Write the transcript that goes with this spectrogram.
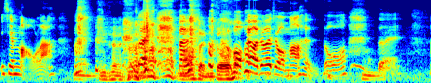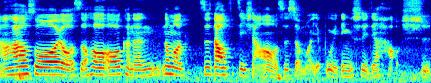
一些毛啦，嗯、对，反正很多，我朋友就会觉得我毛很多，嗯、对，然后他又说有时候哦，可能那么知道自己想要的是什么，也不一定是一件好事。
